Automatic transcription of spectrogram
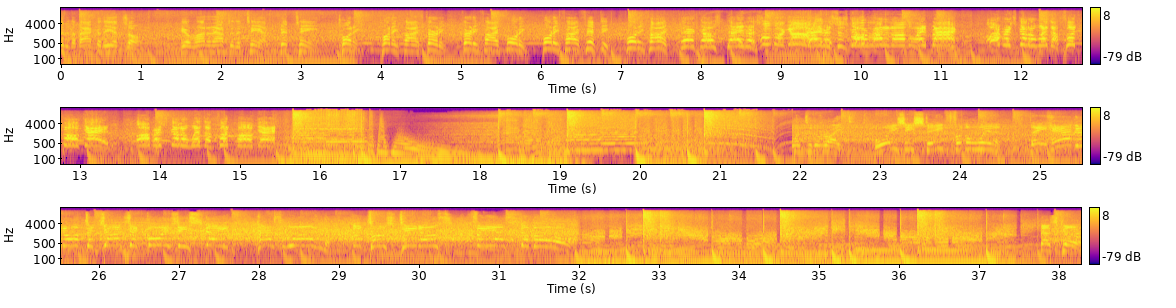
takes it in the back of the end zone. He'll run it out to the 10, 15, 20, 25, 30, 35, 40, 45, 50, 45. There goes Davis. Oh my God! Davis is going to run it all the way back. Auburn's going to win the football game. Auburn's going to win the football game. One to the right. Boise State for the win. They hand it off to Johnson. Boise State has won Tostitos Fiesta Bowl. Let's go.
